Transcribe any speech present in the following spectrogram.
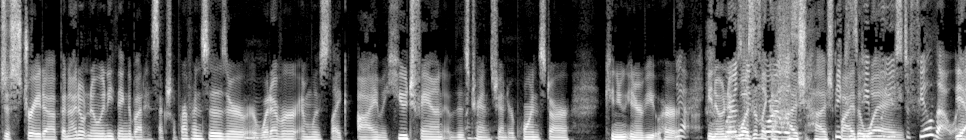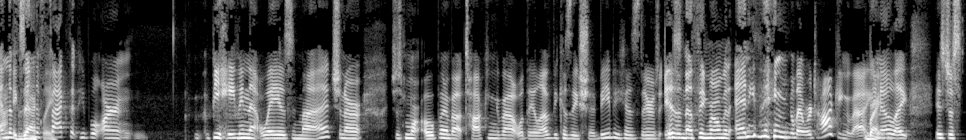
just straight up and i don't know anything about his sexual preferences or, or mm-hmm. whatever and was like i'm a huge fan of this uh-huh. transgender porn star. Can you interview her? Yeah. You know and Whereas it wasn't like a was- hush hush by because the people way. used to feel that way. Yeah, and the, exactly. and the fact that people aren't behaving that way as much and are just more open about talking about what they love because they should be because there is nothing wrong with anything that we're talking about Right. you know like it's just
